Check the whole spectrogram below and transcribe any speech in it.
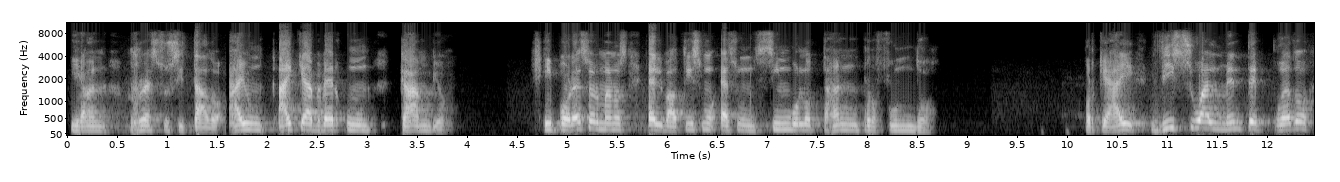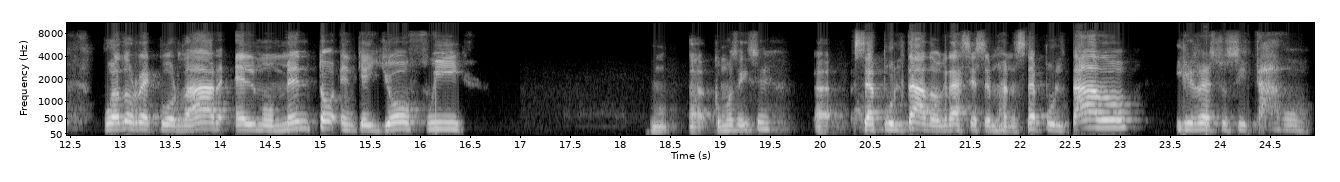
y han resucitado. Hay, un, hay que haber un cambio. Y por eso, hermanos, el bautismo es un símbolo tan profundo. Porque ahí visualmente puedo, puedo recordar el momento en que yo fui, mm, ah, ¿cómo se dice? Ah, sepultado, gracias hermanos, sepultado y resucitado.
